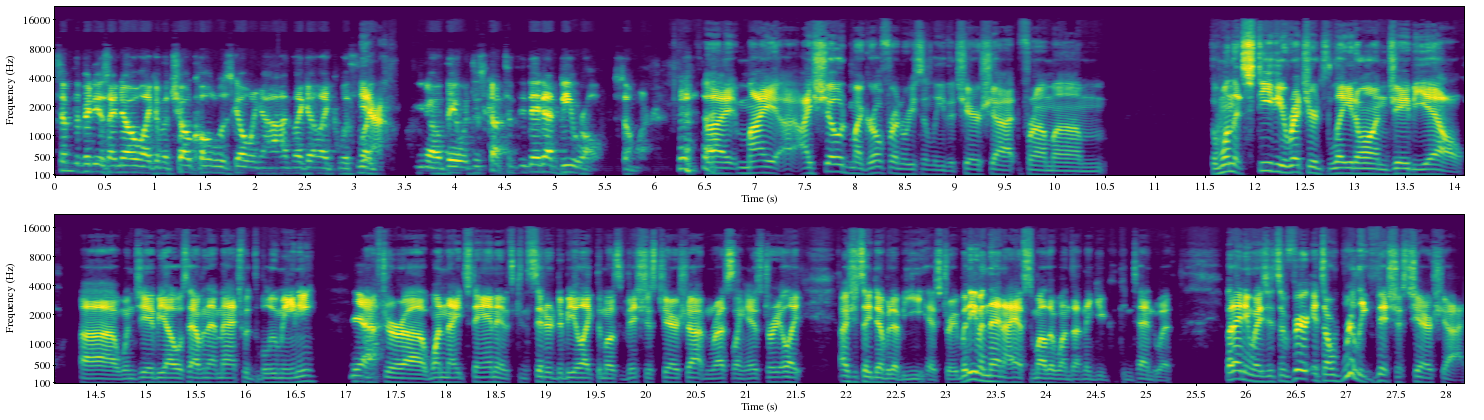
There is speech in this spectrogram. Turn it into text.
some of the videos I know, like if a chokehold was going on, like like with like yeah. you know they would just cut to they'd have B roll somewhere. uh, my I showed my girlfriend recently the chair shot from um the one that Stevie Richards laid on JBL uh when JBL was having that match with the Blue Meanie yeah. after a one night stand, and it's considered to be like the most vicious chair shot in wrestling history. Like I should say WWE history, but even then, I have some other ones I think you could contend with. But anyways, it's a very it's a really vicious chair shot,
